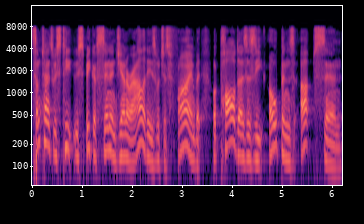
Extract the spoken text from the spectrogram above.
Sometimes we, st- we speak of sin in generalities, which is fine, but what Paul does is he opens up sin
